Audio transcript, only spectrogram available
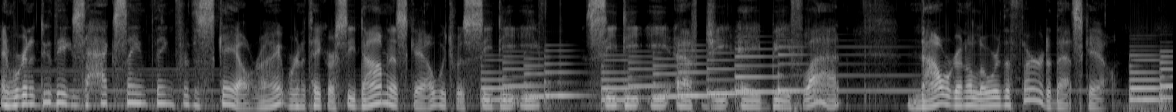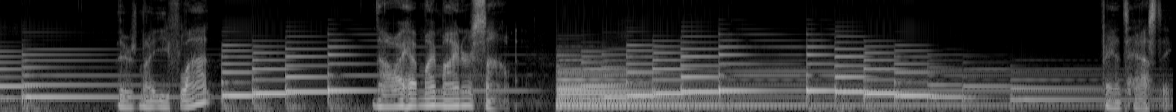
And we're going to do the exact same thing for the scale, right? We're going to take our C dominant scale, which was C, D, E, C, D, E, F, G, A, B flat. Now we're going to lower the third of that scale. There's my E flat. Now I have my minor sound. Fantastic.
